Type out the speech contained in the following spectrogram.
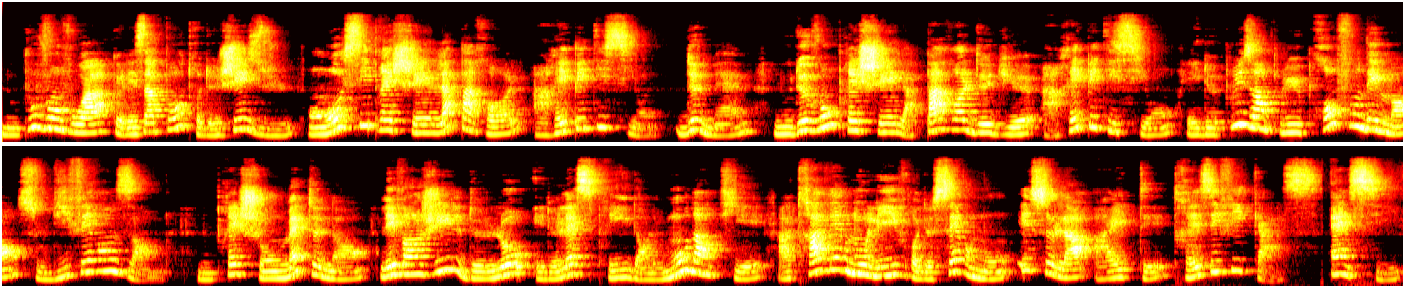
nous pouvons voir que les apôtres de Jésus ont aussi prêché la parole à répétition. De même, nous devons prêcher la parole de Dieu à répétition et de plus en plus profondément sous différents angles. Nous prêchons maintenant l'évangile de l'eau et de l'esprit dans le monde entier à travers nos livres de sermons et cela a été très efficace. Ainsi,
